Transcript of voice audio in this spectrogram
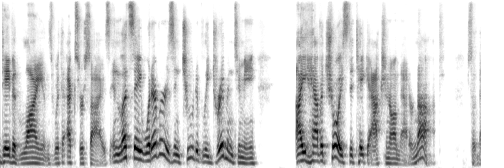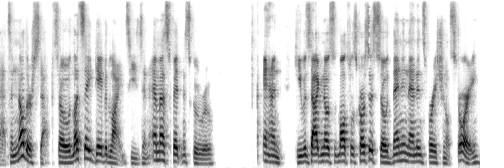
David Lyons with exercise. And let's say whatever is intuitively driven to me, I have a choice to take action on that or not. So that's another step. So let's say David Lyons, he's an MS fitness guru and he was diagnosed with multiple sclerosis. So then in that inspirational story,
